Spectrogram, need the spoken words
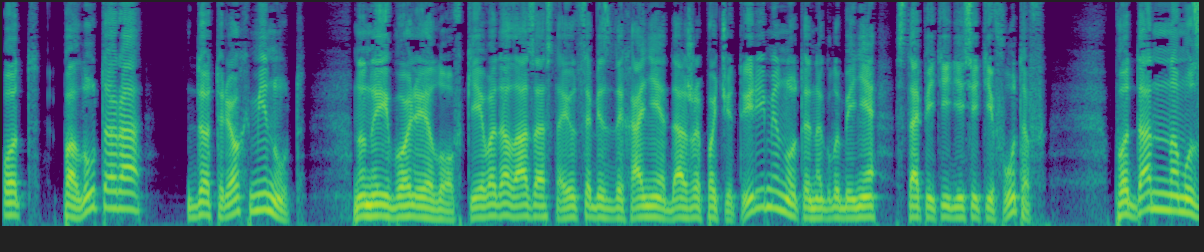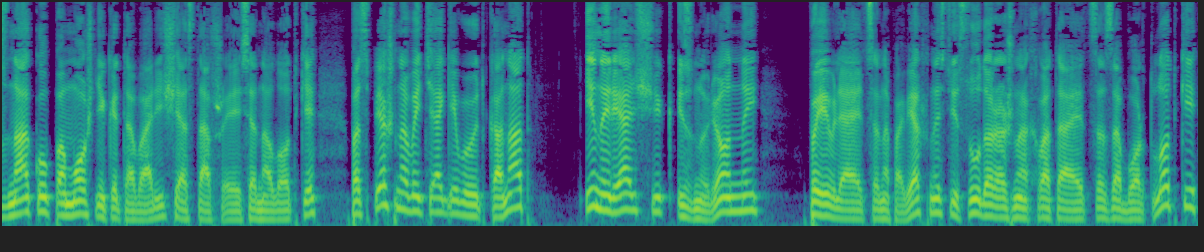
от полутора до трех минут, но наиболее ловкие водолазы остаются без дыхания даже по 4 минуты на глубине 150 футов. По данному знаку помощник и товарищи, оставшиеся на лодке, поспешно вытягивают канат, и ныряльщик, изнуренный, появляется на поверхности, судорожно хватается за борт лодки и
